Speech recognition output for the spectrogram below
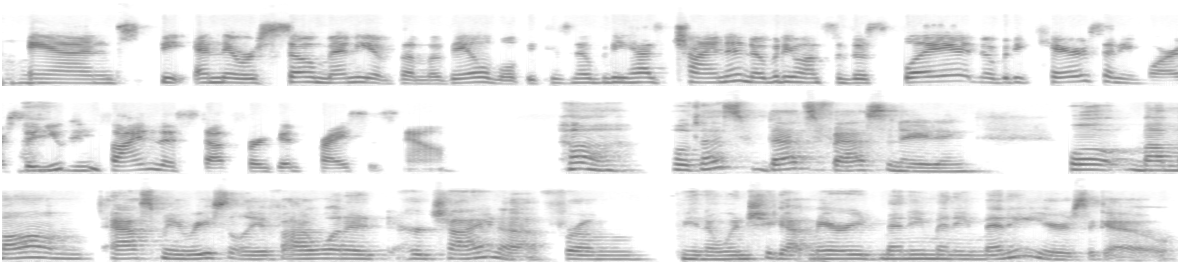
Mm-hmm. And the, and there were so many of them available because nobody has China, nobody wants to display it, nobody cares anymore. So you can find this stuff for good prices now. Huh. Well, that's that's fascinating. Well, my mom asked me recently if I wanted her china from, you know, when she got married many, many, many years ago.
